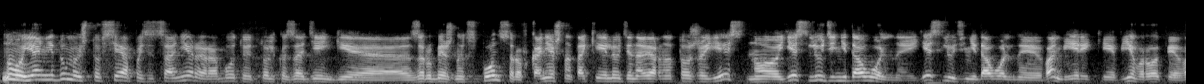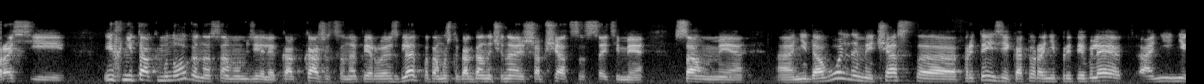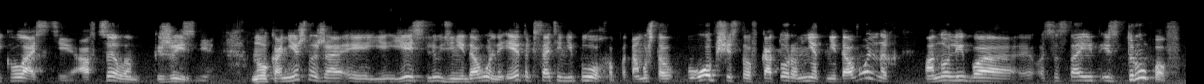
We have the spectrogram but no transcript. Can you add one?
Ну, я не думаю, что все оппозиционеры работают только за деньги э, зарубежных спонсоров. Конечно, такие люди, наверное, тоже есть, но есть люди недовольные. Есть люди недовольные в Америке, в Европе, в России. Их не так много на самом деле, как кажется на первый взгляд, потому что когда начинаешь общаться с этими самыми недовольными, часто претензии, которые они предъявляют, они не к власти, а в целом к жизни. Но, конечно же, э, есть люди недовольны. И это, кстати, неплохо, потому что общество, в котором нет недовольных, оно либо э, состоит из трупов,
